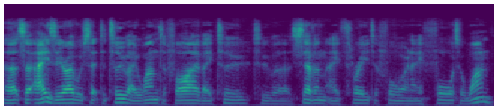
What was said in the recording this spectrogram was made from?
Uh, so A0 we've set to 2, A1 to 5, A2 to uh, 7, A3 to 4, and A4 to 1.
